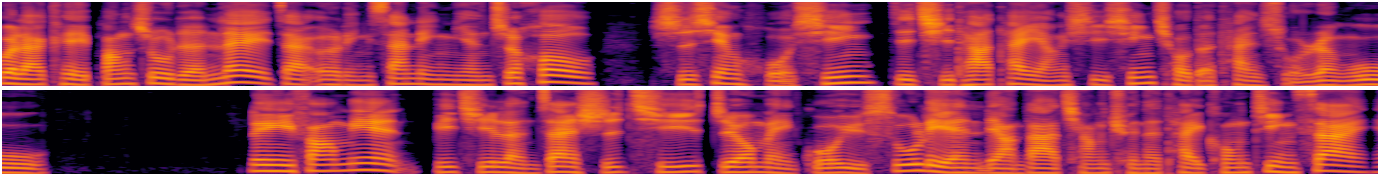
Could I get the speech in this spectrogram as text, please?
未来可以帮助人类在二零三零年之后实现火星及其他太阳系星球的探索任务。另一方面，比起冷战时期只有美国与苏联两大强权的太空竞赛，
